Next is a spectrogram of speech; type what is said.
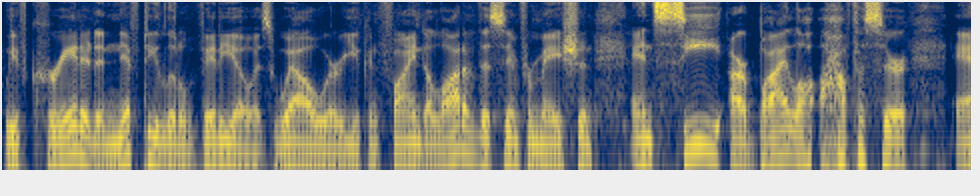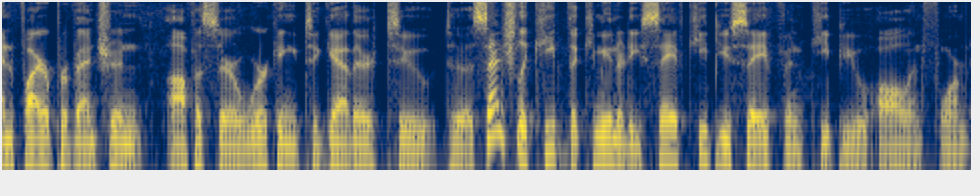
we've created a nifty little video as well where you can find a lot of this information and see our bylaw officer and fire prevention officer working together to, to essentially keep the community safe, keep you safe, and keep you all informed.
